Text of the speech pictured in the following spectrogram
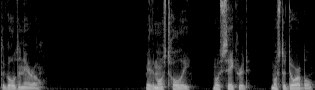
The Golden Arrow. May the most holy, most sacred, most adorable,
